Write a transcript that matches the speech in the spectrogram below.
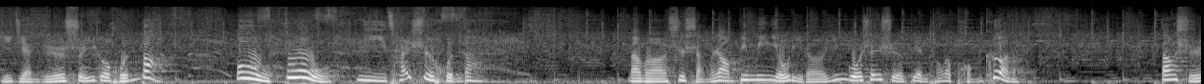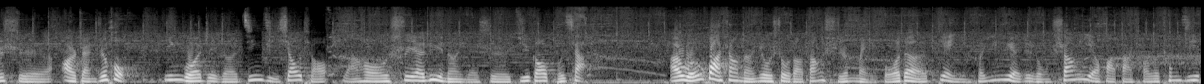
你简直是一个混蛋！哦不，你才是混蛋！那么是什么让彬彬有礼的英国绅士变成了朋克呢？当时是二战之后，英国这个经济萧条，然后失业率呢也是居高不下，而文化上呢又受到当时美国的电影和音乐这种商业化大潮的冲击。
